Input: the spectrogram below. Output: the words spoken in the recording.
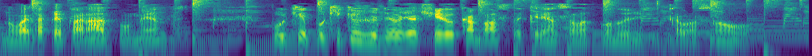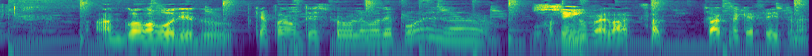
não vai estar preparado pro momento. Por, quê? Por que, que o judeu já tira o cabaço da criança lá quando ele. Cabaço não. A gola rolê do. Porque é pra não ter esse problema depois, né? O Rabino Sim. vai lá, sabe, sabe como é que é feito, né?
